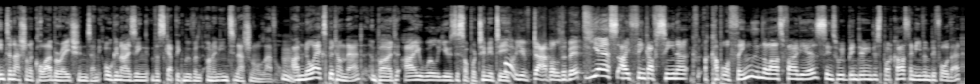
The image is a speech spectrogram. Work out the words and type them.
international collaborations and organizing the skeptic movement on an international level. I'm no expert on that, but I will use this opportunity. Oh, you've dabbled a bit. Yes, I think I've seen a, a couple of things in the last five years since we've been doing this podcast, and even before that.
